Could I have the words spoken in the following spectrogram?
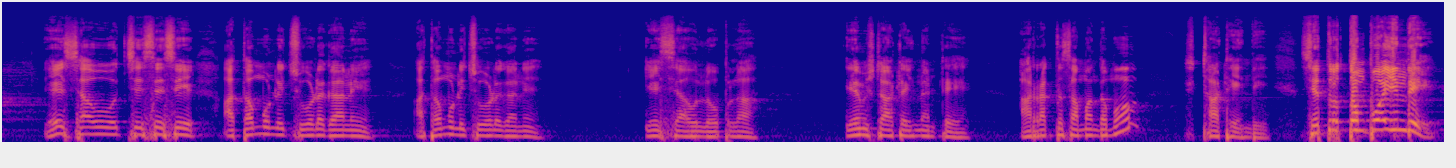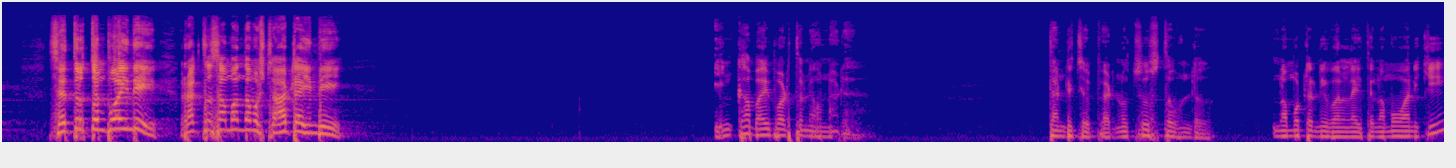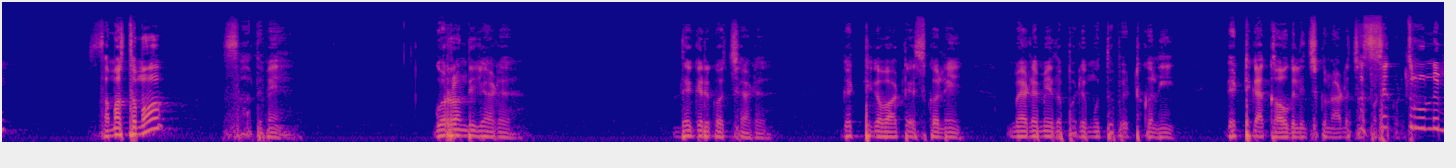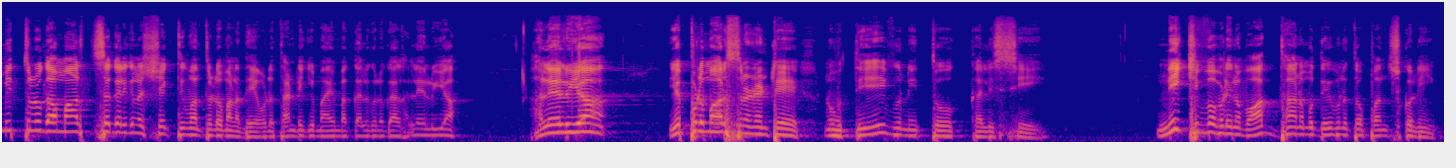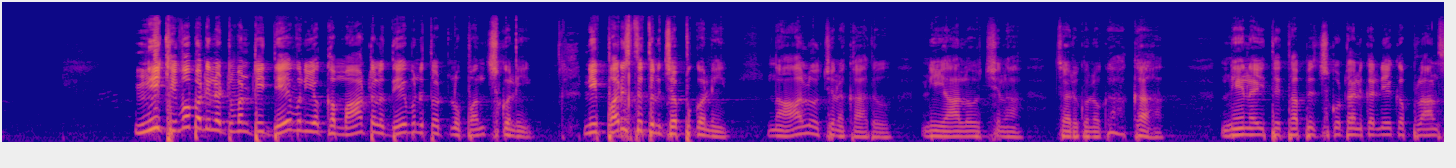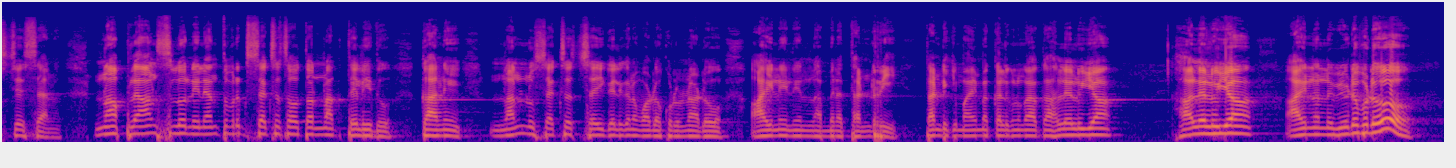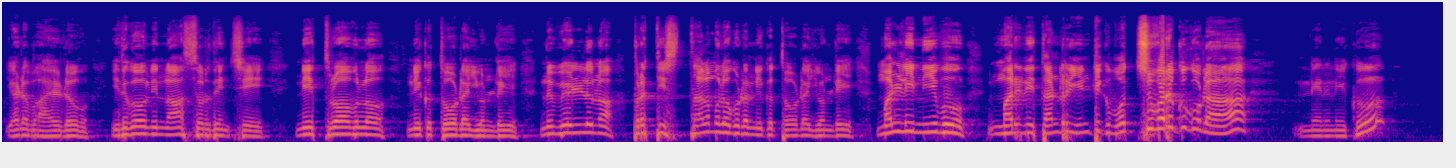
ఏసావు వచ్చేసేసి ఆ తమ్ముడిని చూడగానే ఆ తమ్ముడిని చూడగానే ఏసావు లోపల ఏమి స్టార్ట్ అయిందంటే ఆ రక్త సంబంధము స్టార్ట్ అయింది. శత్రుత్వం పోయింది. శత్రుత్వం పోయింది. రక్త సంబంధము స్టార్ట్ అయింది. ఇంకా భయపడుతూనే ఉన్నాడు. తండ్రి చెప్పాడు నువ్వు చూస్తూ ఉండు. నమ్ముట నీ వలన అయితే నమ్మవానికి సమస్తము సాధ్యమే. గుర్రం దిగాడు. దగ్గరికి వచ్చాడు. గట్టిగా వాటేసుకొని మెడ మీద పడి ముద్దు పెట్టుకొని గట్టిగా కౌగిలించుకున్నాడు శత్రువుని మిత్రులుగా మార్చగలిగిన శక్తివంతుడు మన దేవుడు. తండ్రికి మహిమ కలుగునుగా. హలేలుయా హలేలుయా ఎప్పుడు మారుస్తున్నాడంటే నువ్వు దేవునితో కలిసి నీకివ్వబడిన వాగ్దానము దేవునితో పంచుకొని నీకు ఇవ్వబడినటువంటి దేవుని యొక్క మాటలు దేవునితో నువ్వు పంచుకొని నీ పరిస్థితిని చెప్పుకొని నా ఆలోచన కాదు నీ ఆలోచన జరుగును కాక నేనైతే తప్పించుకోవటానికి అనేక ప్లాన్స్ చేశాను. నా ప్లాన్స్లో నేను ఎంతవరకు సక్సెస్ అవుతానో నాకు తెలీదు కానీ నన్ను సక్సెస్ చేయగలిగిన వాడు ఒకడు ఉన్నాడు. ఆయనే నేను నమ్మిన తండ్రి. తండ్రికి మహిమ కలుగును కాక హలెలుయా హల్లెలూయా. ఆయన నన్ను విడవడు. ఎడబాయుడు ఇదిగో నిన్ను ఆశీర్వదించి నీ త్రోవలో నీకు తోడయ్యుండి నువ్వు వెళ్ళిన ప్రతి స్థలములో కూడా నీకు తోడయ్యుండి మళ్ళీ నీవు మరి నీ తండ్రి ఇంటికి వచ్చే వరకు కూడా నేను నీకు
